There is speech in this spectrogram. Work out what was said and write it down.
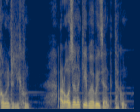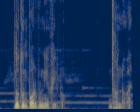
কমেন্টে লিখুন, আর অজানাকে এভাবেই জানতে থাকুন। নতুন পর্ব নিয়ে ফিরব। ধন্যবাদ।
